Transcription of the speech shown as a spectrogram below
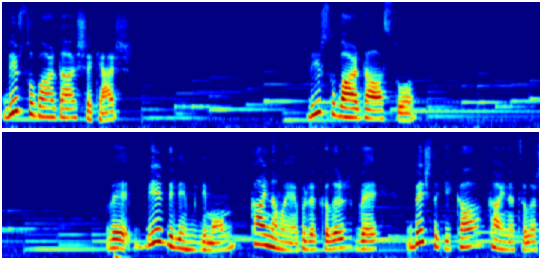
1 su bardağı şeker, 1 su bardağı su, ve bir dilim limon kaynamaya bırakılır ve 5 dakika kaynatılır.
